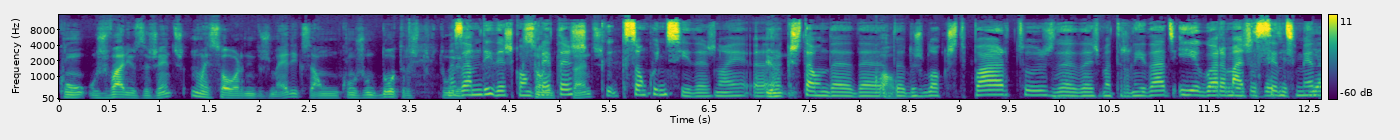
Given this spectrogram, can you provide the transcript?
com os vários agentes, não é só a Ordem dos Médicos, há um conjunto de outras estruturas. Mas há medidas concretas que, são, que, que são conhecidas, não é? A, Eu... questão da, da, da, dos blocos de partos, da, das maternidades e agora, as mais recentemente,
